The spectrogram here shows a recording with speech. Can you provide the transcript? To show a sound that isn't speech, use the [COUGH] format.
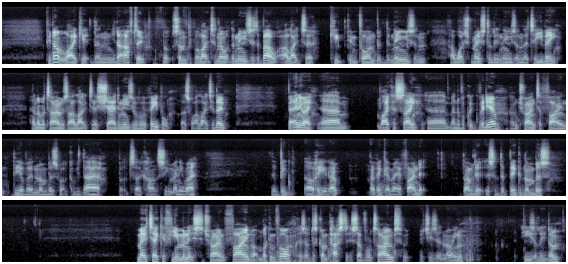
If you don't like it, then you don't have to. But some people like to know what the news is about. I like to keep informed with the news, and I watch most of the news on the TV. And other times, I like to share the news with other people. That's what I like to do. But anyway, um, like I say, um, another quick video. I'm trying to find the other numbers, what could be there, but I can't see them anywhere. The big, oh, here you go. I think I may have found it. Found it. This is the big numbers. May take a few minutes to try and find what I'm looking for because I've just gone past it several times, which is annoying. Easily done.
